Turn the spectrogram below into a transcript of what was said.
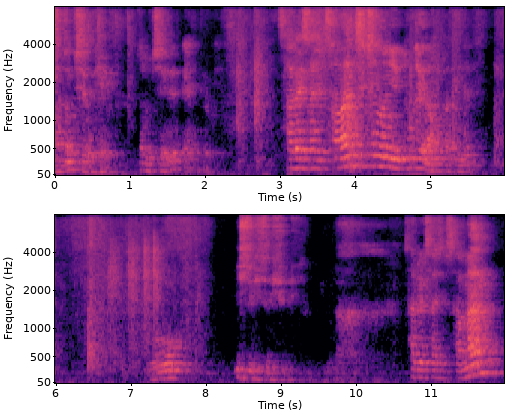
아, 점 7, 오케이. 점 7, 네, 이렇게. 444만 7천 원이 통장에 남을 것 같은데. 오, 있어, 있어, 있어, 있어. 444만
